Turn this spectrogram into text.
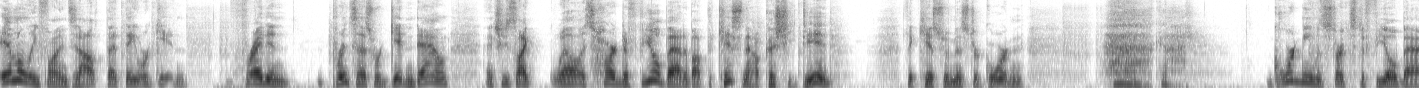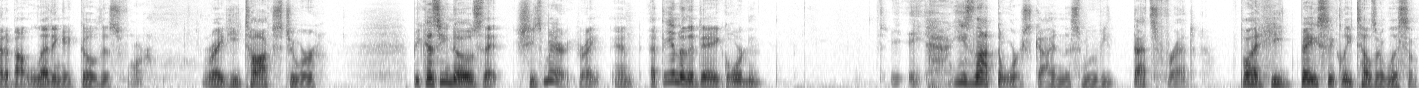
Emily finds out that they were getting, Fred and Princess were getting down. And she's like, Well, it's hard to feel bad about the kiss now because she did. The kiss with Mr. Gordon. God. Gordon even starts to feel bad about letting it go this far, right? He talks to her because he knows that she's married, right? And at the end of the day, Gordon, he's not the worst guy in this movie. That's Fred. But he basically tells her, listen,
